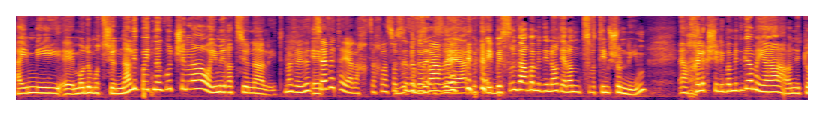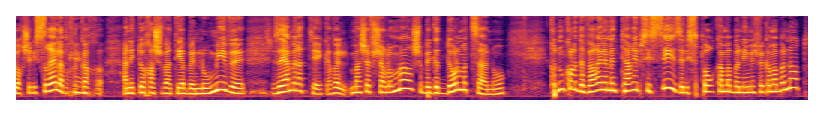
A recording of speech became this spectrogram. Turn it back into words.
האם היא מאוד אמוציונלית בהתנהגות שלה, או האם היא רציונלית. מה זה, איזה צוות היה לך? צריך לעשות כזה דבר... ב-24 מדינות היה לנו צוותים שונים. החלק שלי במדגם היה הניתוח של ישראל, ואחר כן. כך הניתוח ההשוואתי הבינלאומי, וזה היה מרתק. אבל מה שאפשר לומר, שבגדול מצאנו, קודם כל הדבר האלמנטרי בסיסי זה לספור כמה בנים יש וכמה בנות.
